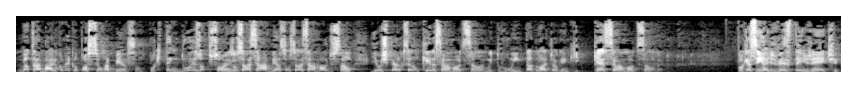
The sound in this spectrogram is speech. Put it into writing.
No meu trabalho, como é que eu posso ser uma bênção? Porque tem duas opções: ou você vai ser uma bênção ou você vai ser uma maldição. E eu espero que você não queira ser uma maldição. É muito ruim estar do lado de alguém que quer ser uma maldição, né? Porque assim, às vezes tem gente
